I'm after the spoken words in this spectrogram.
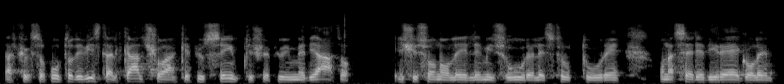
da questo punto di vista il calcio è anche più semplice, più immediato e ci sono le, le misure, le strutture, una serie di regole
